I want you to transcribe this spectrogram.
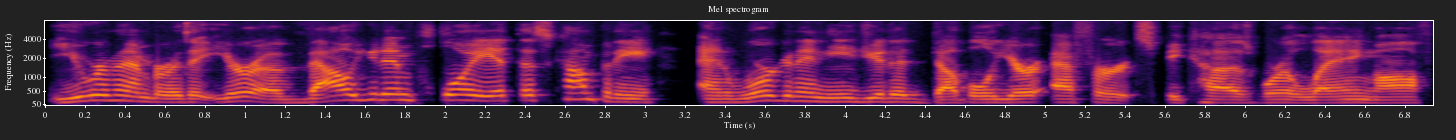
you remember that you're a valued employee at this company and we're going to need you to double your efforts because we're laying off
